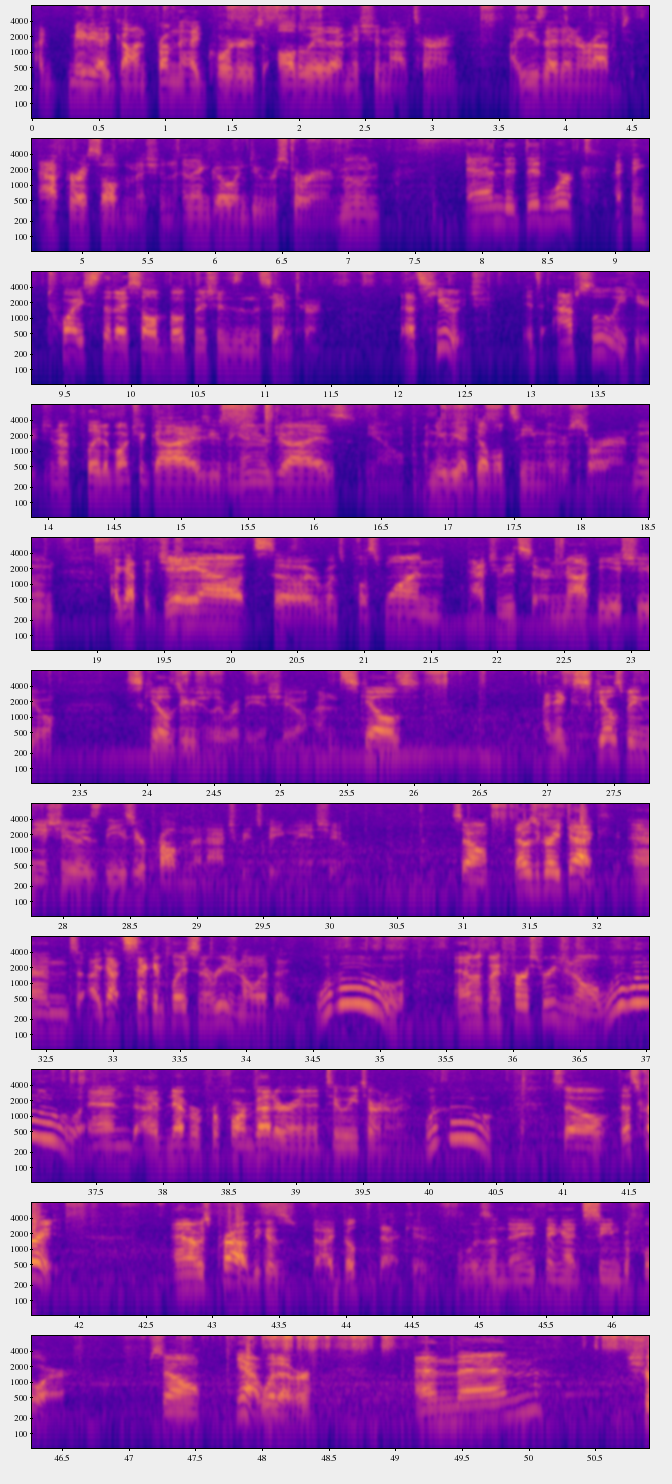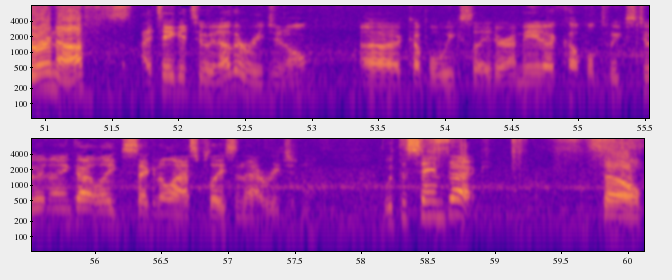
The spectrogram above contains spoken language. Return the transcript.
I'd, maybe I'd gone from the headquarters all the way to that mission that turn. I use that interrupt after I solve the mission, and then go and do Restore Errant Moon. And it did work, I think, twice that I solved both missions in the same turn. That's huge. It's absolutely huge. And I've played a bunch of guys using Energize. You know, maybe I double team as Restore Errant Moon. I got the J out, so everyone's plus one. Attributes are not the issue. Skills usually were the issue. And skills, I think skills being the issue is the easier problem than attributes being the issue. So that was a great deck, and I got second place in a regional with it. Woohoo! And that was my first regional. Woohoo! And I've never performed better in a 2e tournament. Woohoo! So that's great. And I was proud because I built the deck. It wasn't anything I'd seen before. So, yeah, whatever. And then, sure enough, I take it to another regional uh, a couple weeks later. I made a couple tweaks to it, and I got like second to last place in that regional with the same deck. So,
